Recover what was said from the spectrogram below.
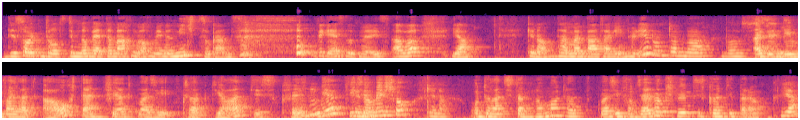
wir sollten trotzdem noch weitermachen, auch wenn er nicht so ganz begeistert mehr ist. Aber ja, genau, dann haben wir ein paar Tage inhaliert und dann war es. Also in dem Fall hat auch dein Pferd quasi gesagt, ja, das gefällt Mhm, mir, diese genau. Mischung. Genau. Und du hast es dann genommen und hat quasi von selber gespürt, das könnte ich brauchen. Ja,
